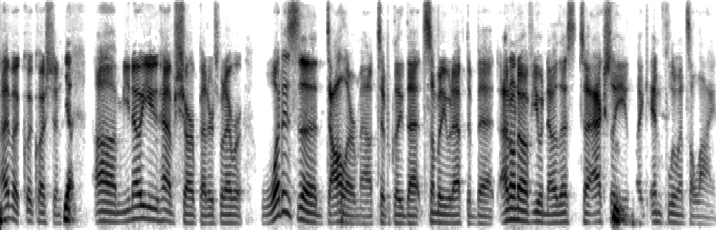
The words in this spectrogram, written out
I have a quick question. Yeah. Um, you know, you have sharp betters, whatever. What is the dollar amount typically that somebody would have to bet? I don't know if you would know this to actually like influence a line.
